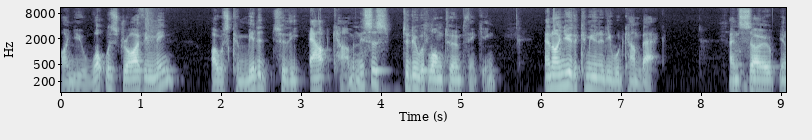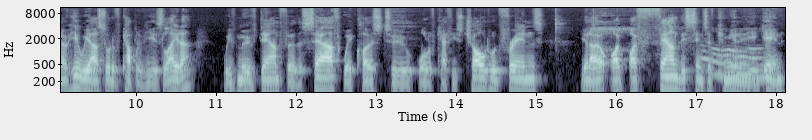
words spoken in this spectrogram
I knew what was driving me. I was committed to the outcome, and this is to do with long term thinking, and I knew the community would come back. And so, you know, here we are sort of a couple of years later. We've moved down further south. We're close to all of Kathy's childhood friends. You know, I've, I've found this sense of community again,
